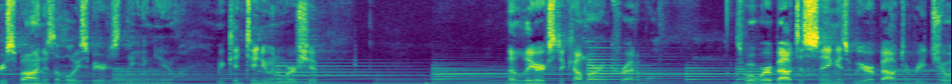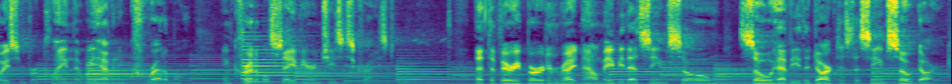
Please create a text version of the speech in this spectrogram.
Respond, as the Holy Spirit is leading you, we continue in worship. The lyrics to come are incredible. It's what we're about to sing as we are about to rejoice and proclaim that we have an incredible, incredible Savior in Jesus Christ. That the very burden right now, maybe that seems so, so heavy, the darkness that seems so dark,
